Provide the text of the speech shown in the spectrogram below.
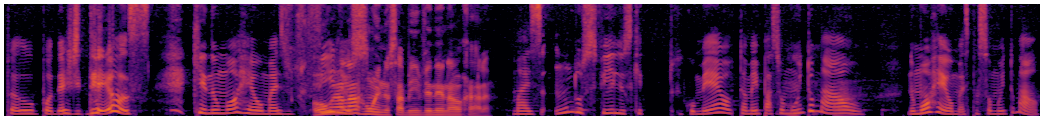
pelo poder de Deus que não morreu, mas os Ou ela filhos, ruim, não sabia envenenar o cara. mas um dos filhos que, que comeu também passou Hum, muito ah. mal. Não morreu, mas passou muito mal.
